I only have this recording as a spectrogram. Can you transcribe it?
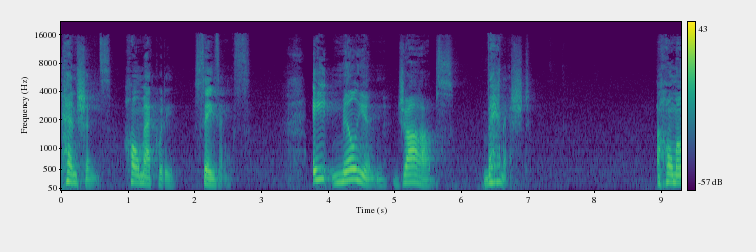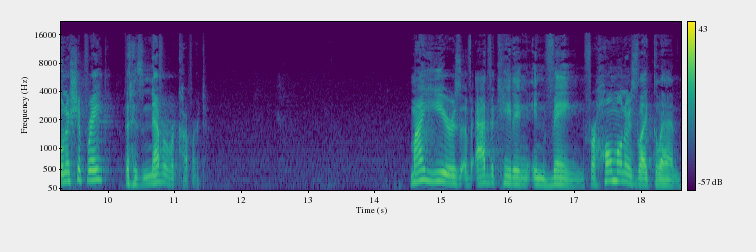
pensions home equity savings. 8 million jobs vanished. A home ownership rate that has never recovered. My years of advocating in vain for homeowners like Glenn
